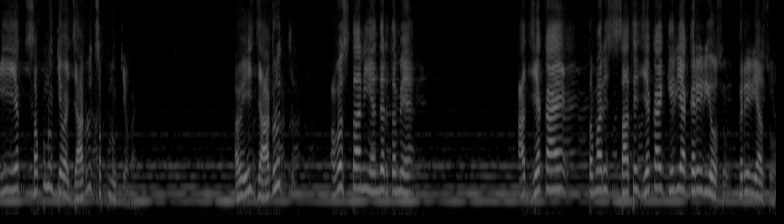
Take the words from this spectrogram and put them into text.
એ એક સપનું કહેવાય જાગૃત સપનું કહેવાય હવે એ જાગૃત અવસ્થાની અંદર તમે આ જે કાંઈ તમારી સાથે જે કાંઈ ક્રિયા કરી રહ્યો છો, કરી રહ્યા છો,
